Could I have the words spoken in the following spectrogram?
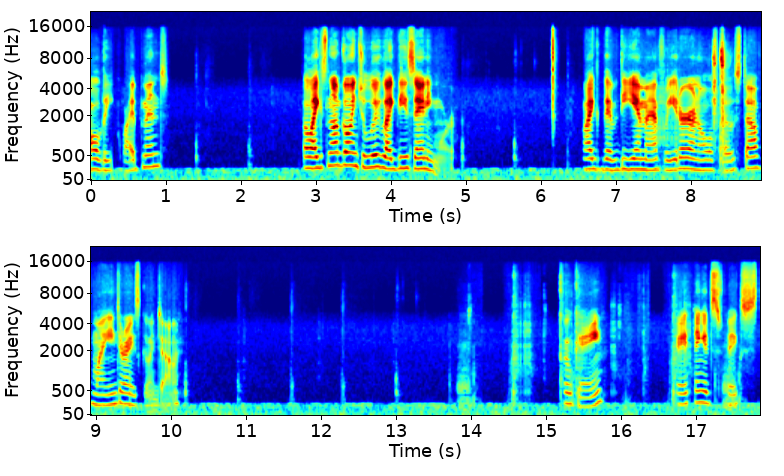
all the equipment. So like it's not going to look like this anymore. Like the EMF reader and all of those stuff. My internet is going down. Okay. Okay, I think it's fixed.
